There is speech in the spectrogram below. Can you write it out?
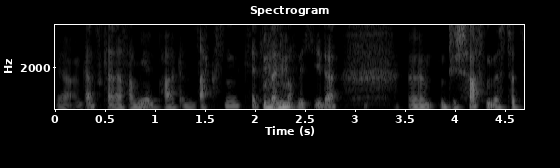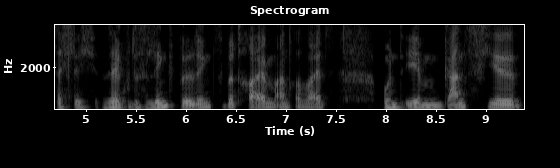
ja, ein ganz kleiner Familienpark in Sachsen, kennt vielleicht mhm. noch nicht jeder. Ähm, und die schaffen es tatsächlich, sehr gutes Link-Building zu betreiben, andererseits und eben ganz viel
